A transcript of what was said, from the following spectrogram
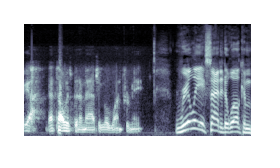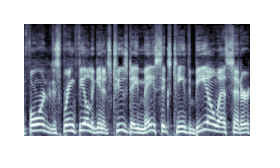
yeah, that's always been a magical one for me. Really excited to welcome Foreigner to Springfield. Again, it's Tuesday, May 16th, BOS Center.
